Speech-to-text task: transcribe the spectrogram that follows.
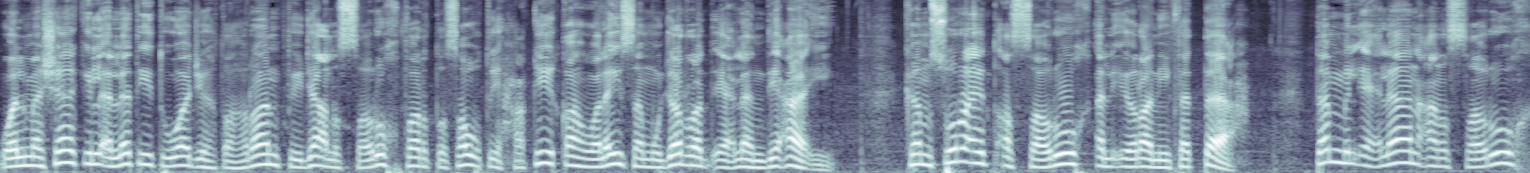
والمشاكل التي تواجه طهران في جعل الصاروخ فرط صوتي حقيقة وليس مجرد إعلان دعائي. كم سرعة الصاروخ الإيراني فتاح؟ تم الإعلان عن الصاروخ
